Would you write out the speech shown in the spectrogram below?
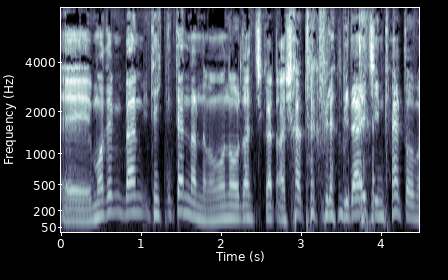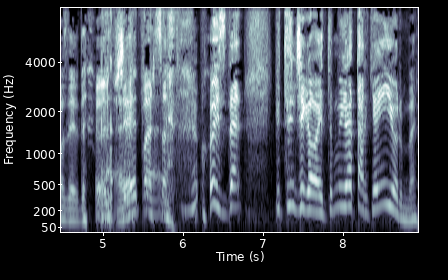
Ee, modem ben teknikten de anlamam. Onu oradan çıkart aşağı tak filan bir daha hiç internet olmaz evde. Öyle bir şey Evet yaparsam. o yüzden bütün gigabaytımı yatarken yiyorum ben.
